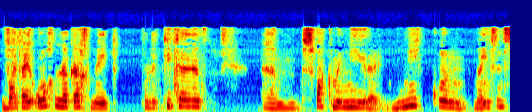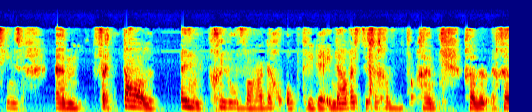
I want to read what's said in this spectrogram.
wat hy ongelukkig met politieke ehm um, swak maniere nie kon mynsinsiens ehm um, vertaal in geloofwaardige optrede en daar was dis 'n ge ge ge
